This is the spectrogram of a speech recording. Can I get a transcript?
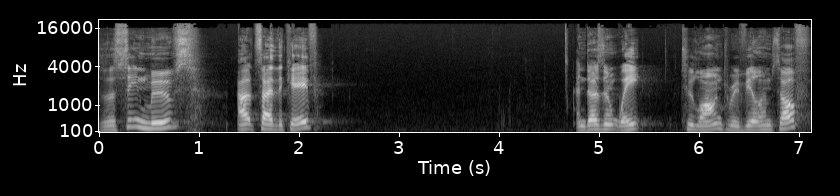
So the scene moves outside the cave and doesn't wait too long to reveal himself.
